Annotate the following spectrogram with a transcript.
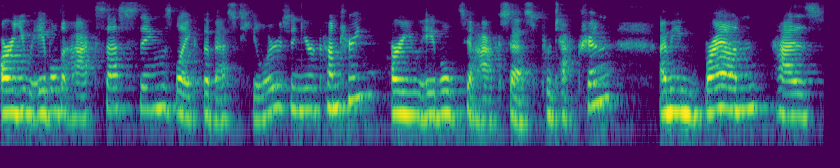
Are you able to access things like the best healers in your country? Are you able to access protection? I mean, Bran has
